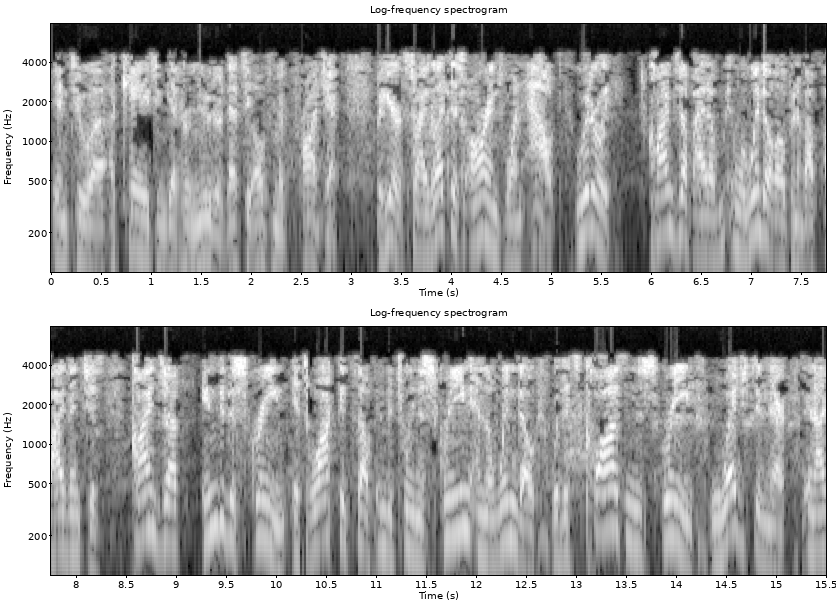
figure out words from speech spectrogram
into a, a cage and get her neutered. That's the ultimate project. But here, so I let this orange one out. Literally, climbs up. I had a, a window open about five inches. Climbs up into the screen. It's locked itself in between the screen and the window with its claws in the screen, wedged in there. And I,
